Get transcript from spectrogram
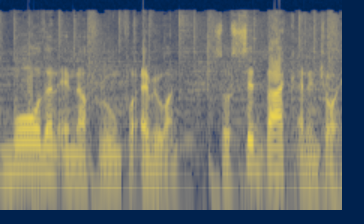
more than enough room for everyone. So sit back and enjoy.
